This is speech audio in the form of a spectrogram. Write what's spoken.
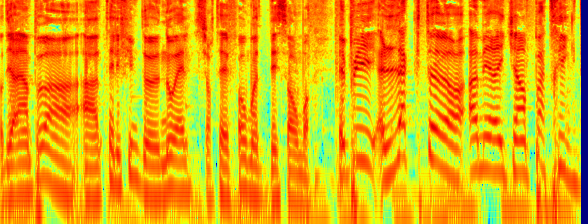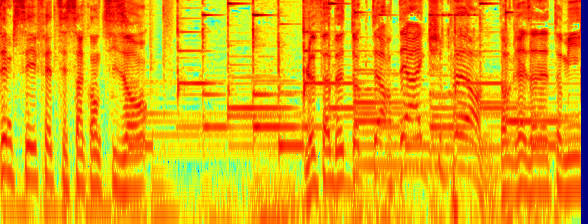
On dirait un peu un, un téléfilm de Noël sur TF1 au mois de décembre. Et puis, l'acteur américain Patrick Dempsey fête ses 56 ans. Le fameux docteur Derek Shepard dans Grey's Anatomy.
